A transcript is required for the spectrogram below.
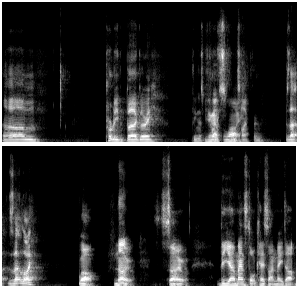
Um, probably the burglary. I think that's You think probably that's a lie? Is that is that a lie? Well, no. So the uh, manslaughter case I made up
